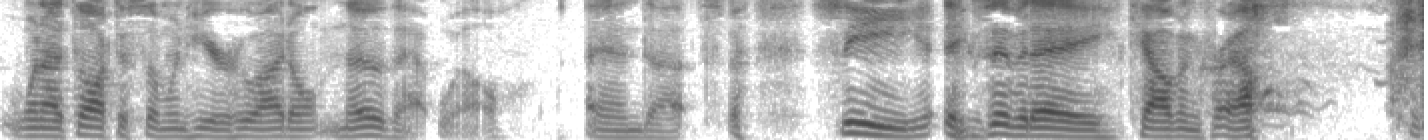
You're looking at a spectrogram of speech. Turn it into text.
when I talk to someone here who I don't know that well. And uh, see Exhibit A, Calvin Crowell.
